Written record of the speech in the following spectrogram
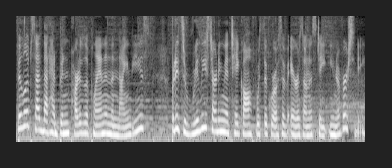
Philip said that had been part of the plan in the 90s, but it's really starting to take off with the growth of Arizona State University.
